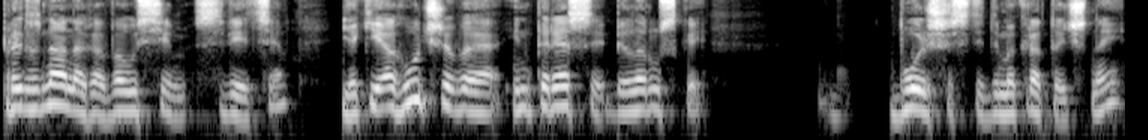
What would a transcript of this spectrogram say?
прызнанага ва ўсім свеце які агучвае інтарэсы беларускай большасці дэмакратычнай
